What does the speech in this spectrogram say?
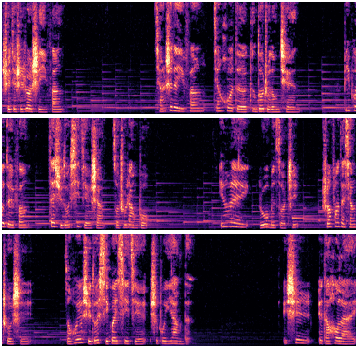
谁就是弱势一方。强势的一方将获得更多主动权，逼迫对方在许多细节上做出让步。因为如我们所知，双方在相处时，总会有许多习惯细节是不一样的。于是越到后来，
